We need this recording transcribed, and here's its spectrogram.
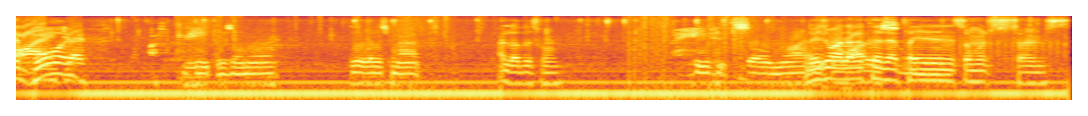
Yeah, I boy. hate- I fucking hate this one. Look at this map. I love this one. I hate it so much. The reason why I love it because I played it so much times.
